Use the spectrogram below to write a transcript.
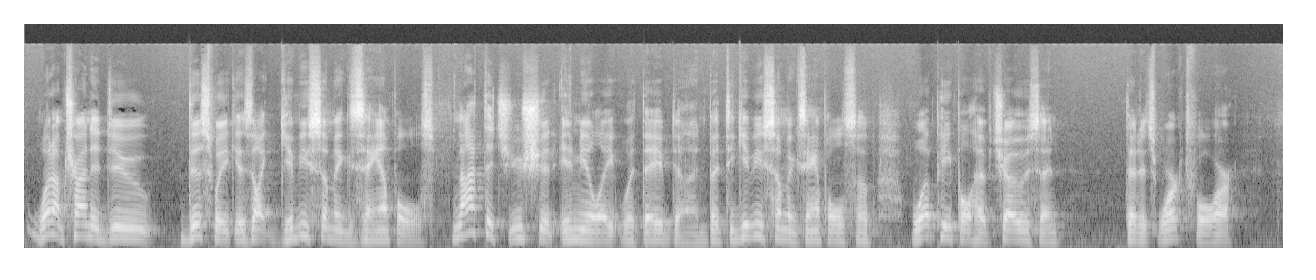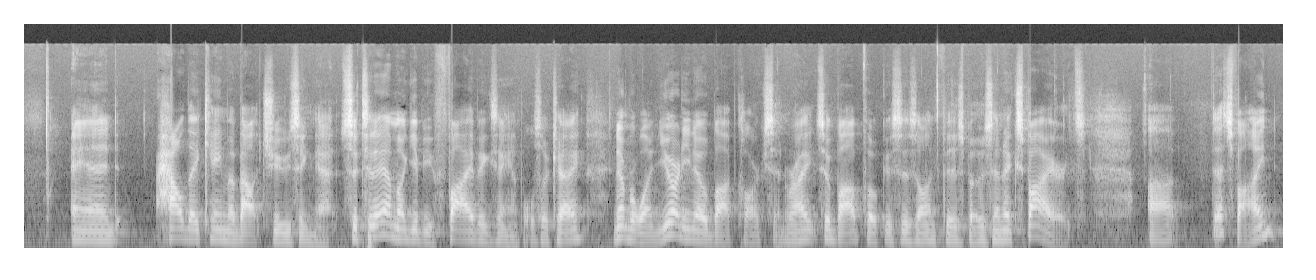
What I'm trying to do this week is like give you some examples. Not that you should emulate what they've done, but to give you some examples of what people have chosen that it's worked for and how they came about choosing that. So today I'm going to give you five examples, okay? Number one, you already know Bob Clarkson, right? So Bob focuses on FISBOs and expireds. Uh, that's fine.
